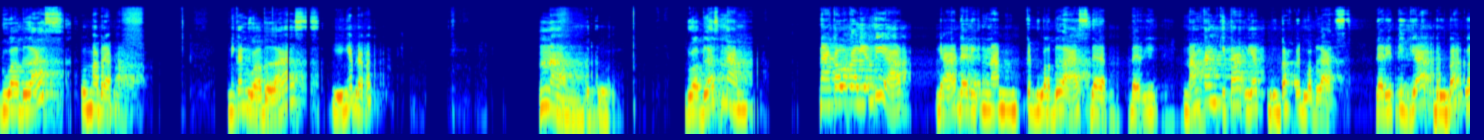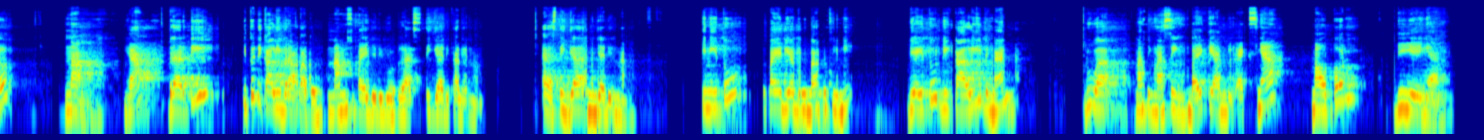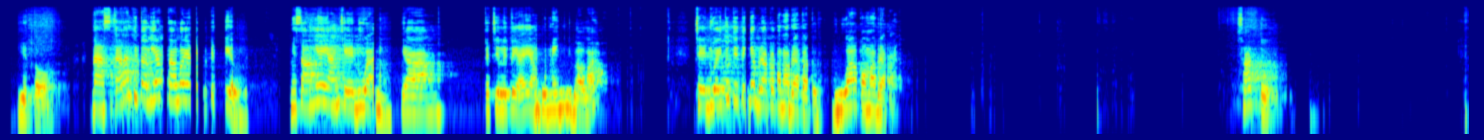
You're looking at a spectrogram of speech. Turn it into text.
12 koma berapa? Ini kan 12, Y-nya berapa? 6, betul. 12 6. Nah, kalau kalian lihat ya dari 6 ke 12 dari 6 kan kita lihat berubah ke 12. Dari 3 berubah ke 6. Ya, berarti itu dikali berapa tuh? 6 supaya jadi 12. 3 dikali 6. Eh, 3 menjadi 6. Ini itu supaya dia berubah ke sini, dia itu dikali dengan dua masing-masing, baik yang di X-nya maupun di Y-nya. Gitu. Nah, sekarang kita lihat kalau yang kecil. Misalnya yang C2 nih, yang kecil itu ya, yang kuning di bawah. C2 itu titiknya berapa koma berapa tuh? 2 koma berapa? Satu.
